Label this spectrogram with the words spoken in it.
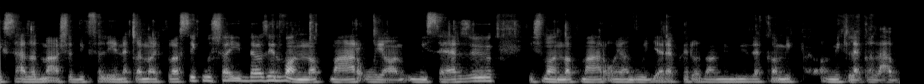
század második felének a nagy klasszikusait, de azért vannak már olyan új szerzők, és vannak már olyan új gyerekirodalmi művek, amik, amik legalább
